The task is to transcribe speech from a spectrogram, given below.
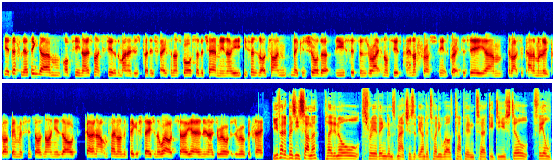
Yeah, definitely. I think um, obviously, you know, it's nice to see that the manager's putting his faith in us, but also the chairman. You know, he, he spends a lot of time making sure that the youth system's right, and obviously it's paying off for us. I think it's great to see um, the likes of Calum and Luke, who I've been with since I was nine years old, going out and playing on the biggest stage in the world. So yeah, you know, it's a real, it's a real good day. You've had a busy summer, played in all three of England's matches at the Under 20 World Cup in Turkey. Do you still feel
